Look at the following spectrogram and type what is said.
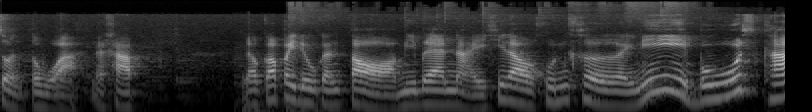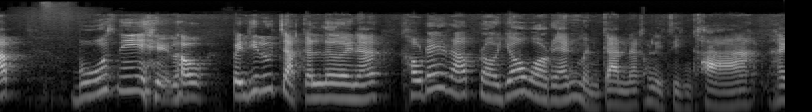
ส่วนตัวนะครับ แล้วก็ไปดูกันต่อมีแบรนด์ไหนที่เราคุ้นเคยนี่ Boost ครับ Boost นี่เราเป็นที่รู้จักกันเลยนะ เขาได้รับ Royal Warrant เหมือนกันนะผลิตสินค้า ให้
